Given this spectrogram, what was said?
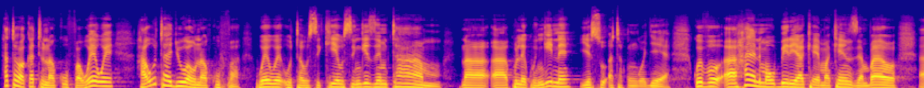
Hata wakati unakufa wewe hautajua unakufa, wewe utausikia usingizi mtamu, na uh, kule kwingine Yesu atakungojea. Kwa hivyo uh, haya ni mahubiri yake Makenzi ambayo uh,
